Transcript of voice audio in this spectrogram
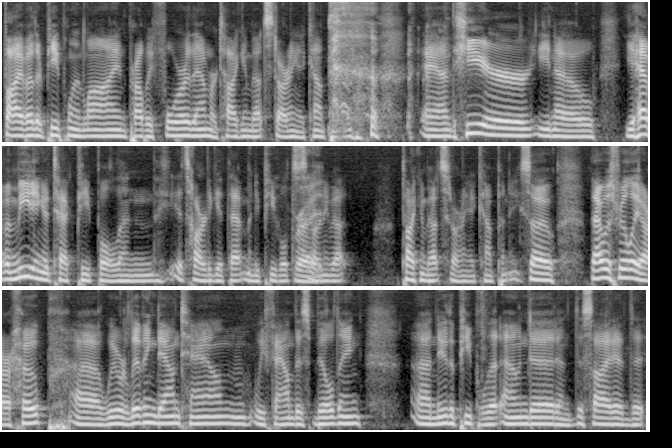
five other people in line, probably four of them are talking about starting a company. and here, you know, you have a meeting of tech people, and it's hard to get that many people Right. starting about talking about starting a company. So that was really our hope. Uh, we were living downtown. We found this building, uh, knew the people that owned it, and decided that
